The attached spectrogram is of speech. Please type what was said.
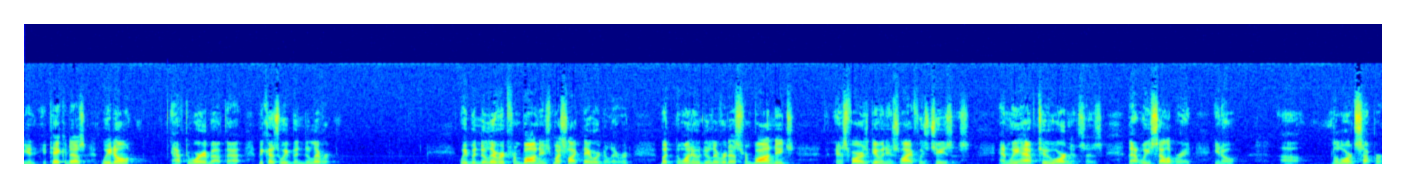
you, you take it as we don't have to worry about that because we've been delivered. We've been delivered from bondage, much like they were delivered, but the one who delivered us from bondage, as far as giving his life, was Jesus. And we have two ordinances that we celebrate, you know, uh, the Lord's Supper,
